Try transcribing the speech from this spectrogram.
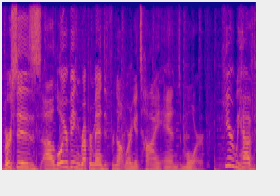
versus uh, lawyer being reprimanded for not wearing a tie and more. Here we have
